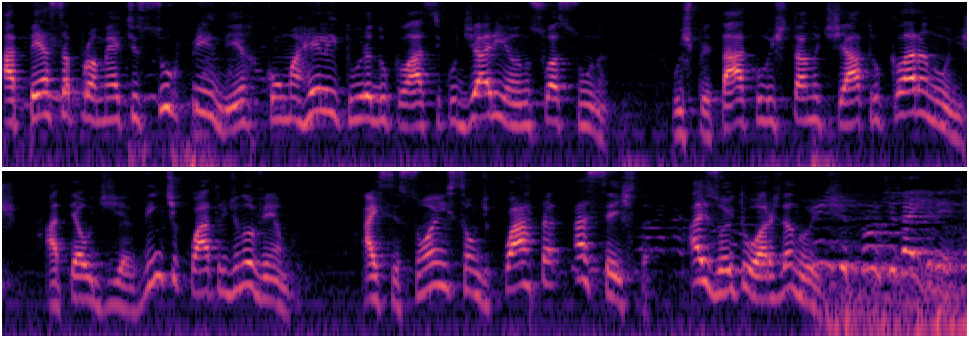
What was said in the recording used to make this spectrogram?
a peça promete surpreender com uma releitura do clássico de Ariano Suassuna. O espetáculo está no Teatro Clara Nunes até o dia 24 de novembro. As sessões são de quarta a sexta, às 8 horas da noite. de frente da igreja.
